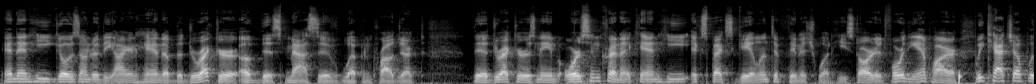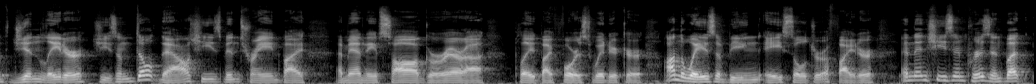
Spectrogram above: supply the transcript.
and then he goes under the iron hand of the director of this massive weapon project. The director is named Orson Krennic, and he expects Galen to finish what he started for the Empire. We catch up with Jyn later. She's an adult now. She's been trained by a man named Saw Gerrera, played by Forest Whitaker, on the ways of being a soldier, a fighter. And then she's in prison, but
